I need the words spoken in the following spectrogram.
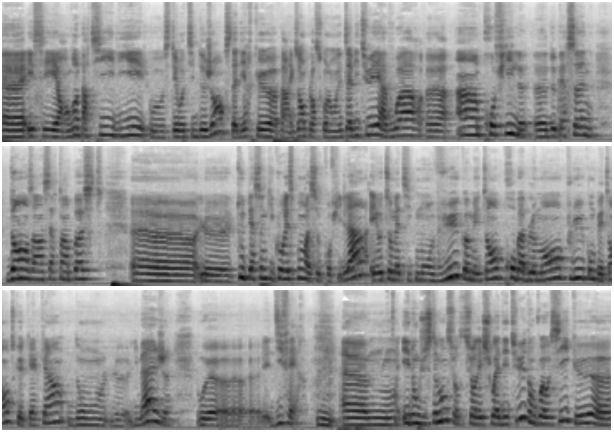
et c'est en grande partie lié au stéréotype de genre, c'est-à-dire que, par exemple, lorsqu'on est habitué à voir un profil de personnes dans un certain poste, euh, le, toute personne qui correspond à ce profil-là est automatiquement vue comme étant probablement plus compétente que quelqu'un dont l'image euh, diffère. Mm. Euh, et donc justement sur, sur les choix d'études, on voit aussi que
